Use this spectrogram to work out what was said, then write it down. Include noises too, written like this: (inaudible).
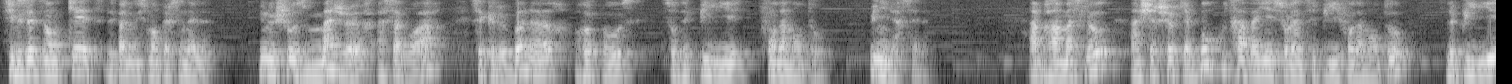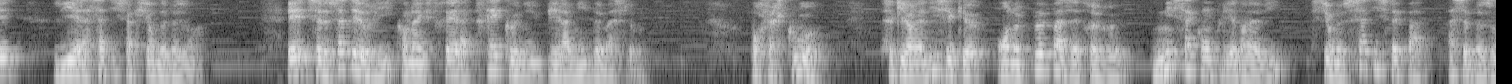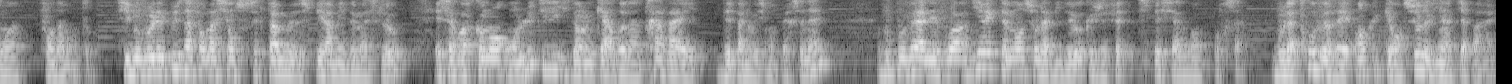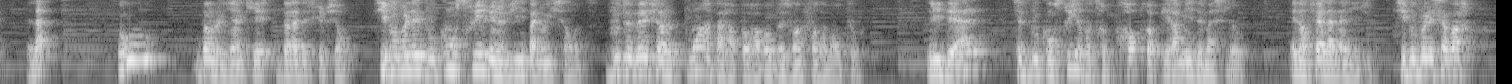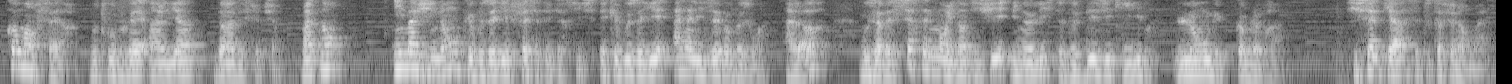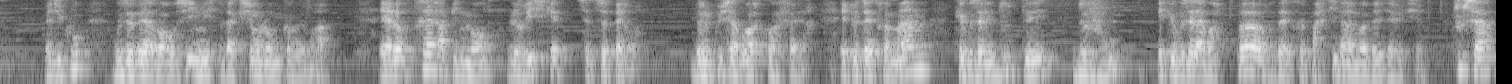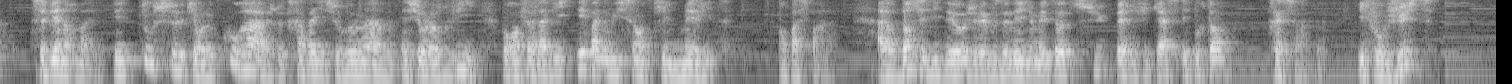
Si vous êtes en quête d'épanouissement personnel, une chose majeure à savoir, c'est que le bonheur repose sur des piliers fondamentaux, universels. Abraham Maslow, un chercheur qui a beaucoup travaillé sur l'un de ces piliers fondamentaux, le pilier lié à la satisfaction des besoins. Et c'est de sa théorie qu'on a extrait la très connue pyramide de Maslow. Pour faire court, ce qu'il en a dit, c'est qu'on ne peut pas être heureux ni s'accomplir dans la vie si on ne satisfait pas à ses besoins fondamentaux. Si vous voulez plus d'informations sur cette fameuse pyramide de Maslow et savoir comment on l'utilise dans le cadre d'un travail d'épanouissement personnel, vous pouvez aller voir directement sur la vidéo que j'ai faite spécialement pour ça. Vous la trouverez en cliquant sur le lien qui apparaît là ou dans le lien qui est dans la description. Si vous voulez vous construire une vie épanouissante, vous devez faire le point par rapport à vos besoins fondamentaux. L'idéal, c'est de vous construire votre propre pyramide de Maslow et d'en faire l'analyse. Si vous voulez savoir comment faire, vous trouverez un lien dans la description. Maintenant, imaginons que vous ayez fait cet exercice et que vous ayez analysé vos besoins. Alors, vous avez certainement identifié une liste de déséquilibres longue comme le bras. Si c'est le cas, c'est tout à fait normal. Mais du coup, vous devez avoir aussi une liste d'actions longue comme le bras. Et alors, très rapidement, le risque, c'est de se perdre, de ne plus savoir quoi faire, et peut-être même que vous allez douter de vous et que vous allez avoir peur d'être parti dans la mauvaise direction. Tout ça, c'est bien normal. Et tous ceux qui ont le courage de travailler sur eux-mêmes et sur leur vie pour en faire la vie épanouissante qu'ils méritent, en passent par là. Alors dans cette vidéo, je vais vous donner une méthode super efficace et pourtant très simple. Il faut juste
